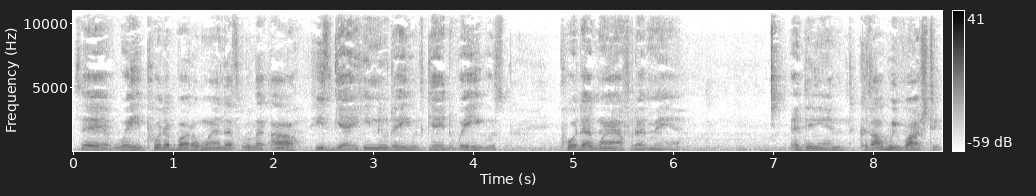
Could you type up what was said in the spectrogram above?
said where he poured that bottle of wine. That's what like oh he's gay. He knew that he was gay the way he was poured that wine for that man. And then, cause I rewatched it,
